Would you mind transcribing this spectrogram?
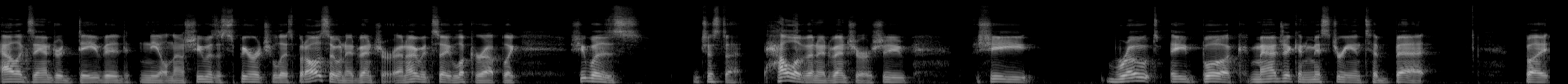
Alexandra David-Néel. Now, she was a spiritualist, but also an adventurer. And I would say look her up. Like, she was just a hell of an adventurer. She she wrote a book, Magic and Mystery in Tibet, but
